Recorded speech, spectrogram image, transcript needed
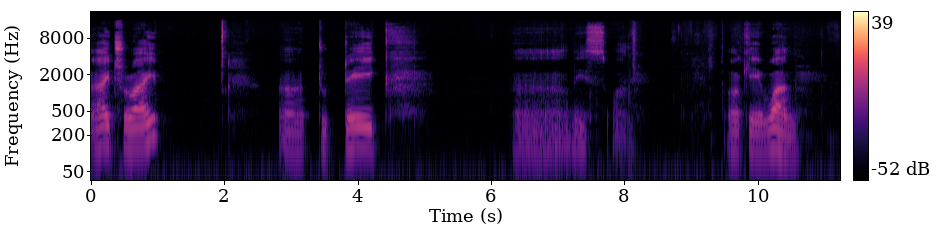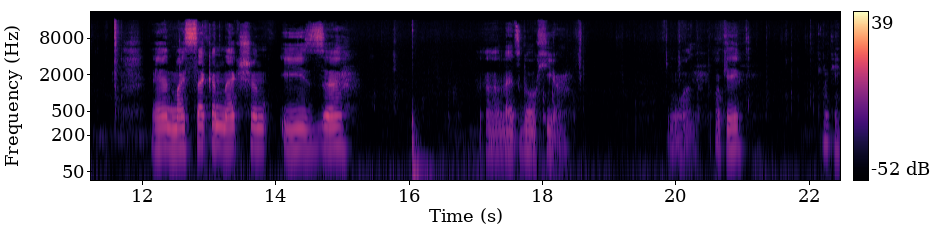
I try uh, to take uh, this one. Okay, one. And my second action is uh, uh, let's go here. One. Okay. Okay.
